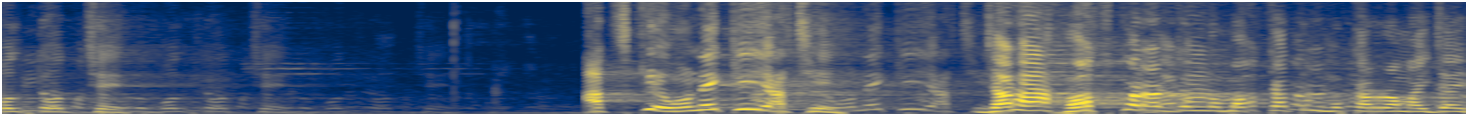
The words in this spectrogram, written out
বলতে হচ্ছে। আজকে অনেকেই আছে যারা হজ করার জন্য মক্কাতুল মুকাররমায় যায়,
